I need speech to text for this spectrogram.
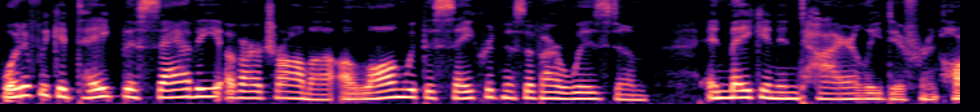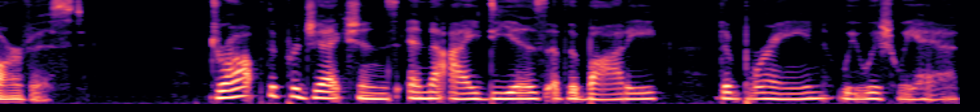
What if we could take the savvy of our trauma along with the sacredness of our wisdom and make an entirely different harvest? Drop the projections and the ideas of the body, the brain we wish we had.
